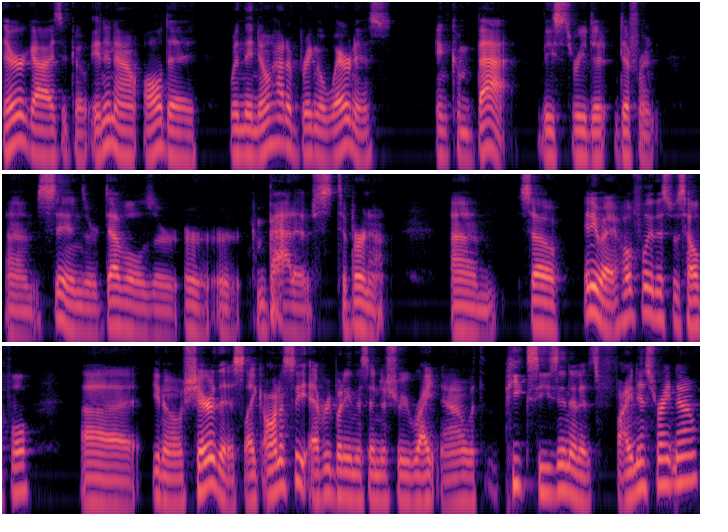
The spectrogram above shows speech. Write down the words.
There are guys that go in and out all day when they know how to bring awareness and combat these three di- different um, sins or devils or, or, or, combatives to burnout. Um, so, anyway, hopefully this was helpful. Uh, you know, share this. Like, honestly, everybody in this industry right now, with peak season at its finest right now,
